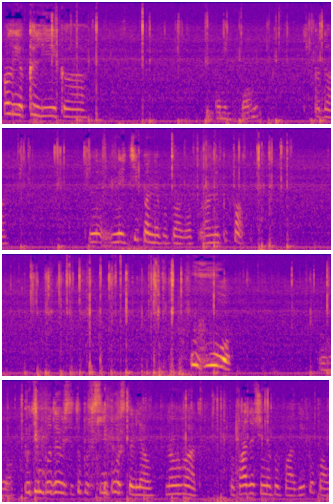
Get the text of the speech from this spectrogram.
Але я каліка. Типа не попав? Типа да. Не, не типа не попав, а- не попав. Ого! Ого. Потім подивишся, тупо всліпу стріляв. Наугад. Попаду чи не попаду. І попав.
